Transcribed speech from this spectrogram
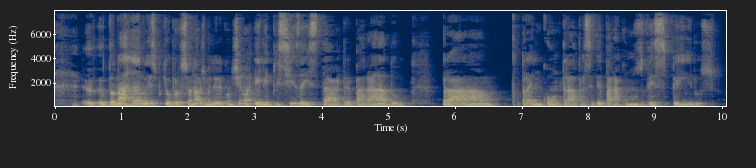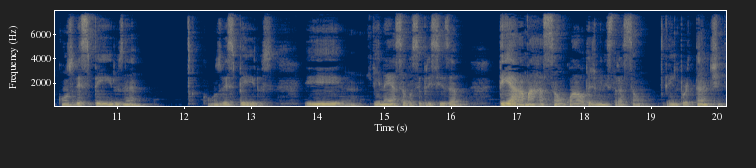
eu estou narrando isso porque o profissional de melhoria contínua, ele precisa estar preparado para para encontrar, para se deparar com os vespeiros, com os vespeiros, né? Com os vespeiros. E, e nessa você precisa ter a amarração com a alta administração. É importante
